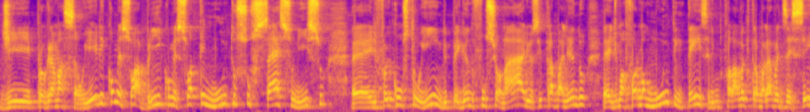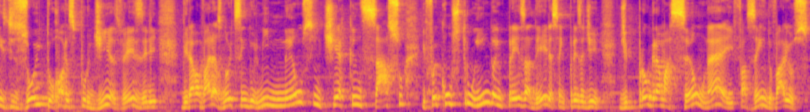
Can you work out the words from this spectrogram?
de programação. E ele começou a abrir, começou a ter muito sucesso nisso. É, ele foi construindo e pegando funcionários e trabalhando é, de uma forma muito intensa. Ele falava que trabalhava 16, 18 horas por dia, às vezes. Ele virava várias noites sem dormir, não sentia cansaço e foi construindo a empresa dele, essa empresa de, de programação, né? E fazendo vários,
